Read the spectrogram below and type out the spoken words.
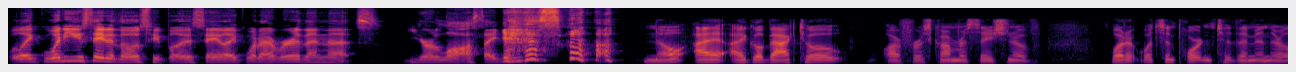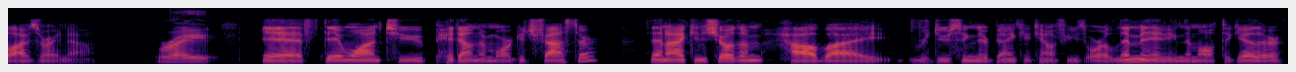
Like what do you say to those people? They say like whatever, then that's your loss, I guess. No, I, I go back to our first conversation of what what's important to them in their lives right now. right. If they want to pay down their mortgage faster, then I can show them how by reducing their bank account fees or eliminating them altogether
